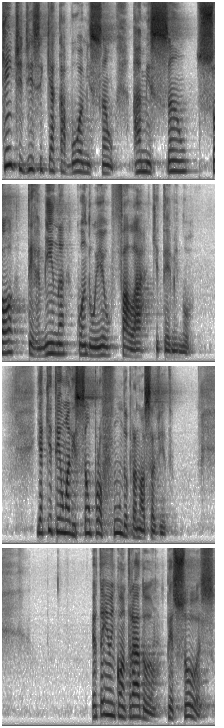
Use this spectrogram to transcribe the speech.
Quem te disse que acabou a missão? A missão só termina quando eu falar que terminou. E aqui tem uma lição profunda para a nossa vida. Eu tenho encontrado pessoas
